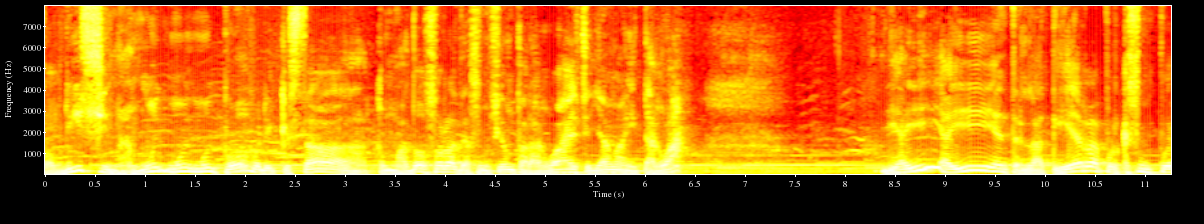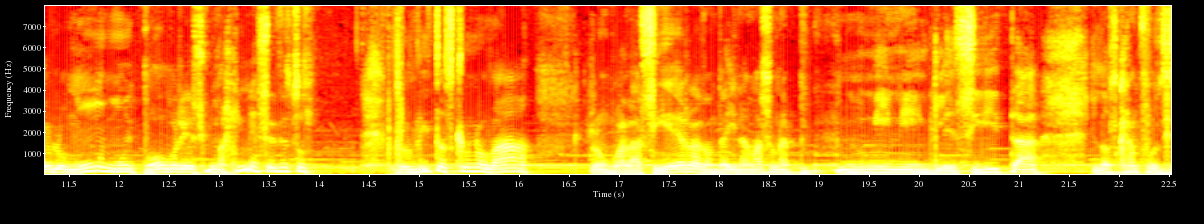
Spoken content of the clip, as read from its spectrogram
pobrísima, muy, muy, muy pobre, que estaba como a dos horas de Asunción, Paraguay, se llama Itagua. Y ahí, ahí, entre la tierra, porque es un pueblo muy, muy pobre, imagínense de estos pueblitos que uno va rumbo a la sierra, donde hay nada más una mini iglesita, los campos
